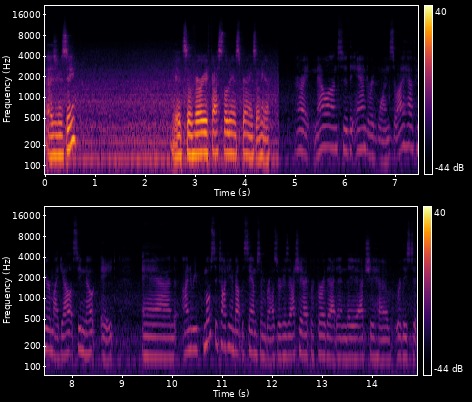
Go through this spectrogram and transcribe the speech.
As you can see, it's a very fast loading experience on here. Alright, now on to the Android one. So I have here my Galaxy Note 8 and I'm going to be mostly talking about the Samsung browser because actually I prefer that and they actually have released it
